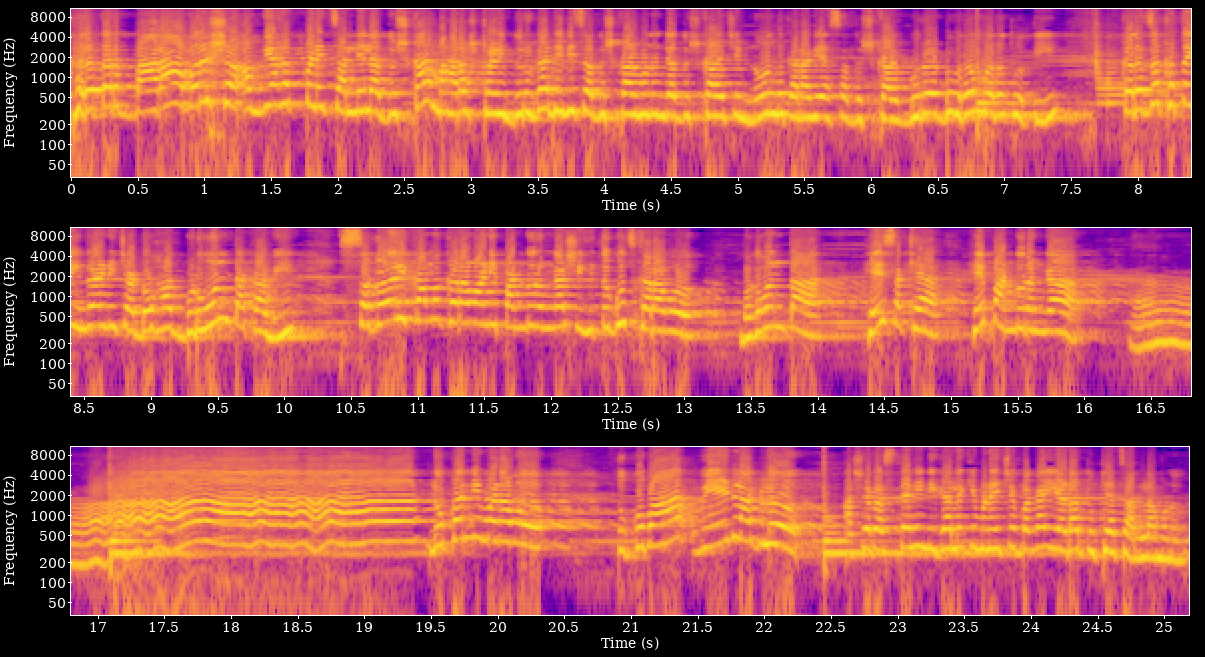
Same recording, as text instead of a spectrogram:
खर तर बारा वर्ष अव्याहतपणे चाललेला दुष्काळ महाराष्ट्र आणि दुर्गा देवीचा दुष्काळ म्हणून ज्या दुष्काळाची नोंद करावी असा दुष्काळ गुरं ढोरं मरत होती कर्ज खत इंद्राणीच्या डोहात बुडवून टाकावी सगळं रिकामं करावं आणि पांडुरंगाशी हितगुज करावं. भगवंता हे सख्या हे पांडुरंगा. लोकांनी म्हणावं तुकोबा वेळ लागलं. अशा रस्त्याने निघालं की म्हणायचे बघा येडा तुक्या चालला म्हणून.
